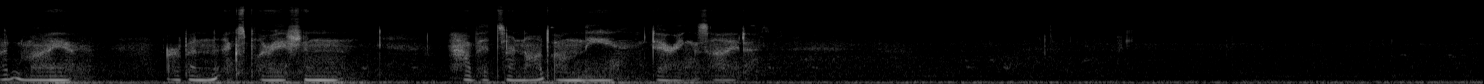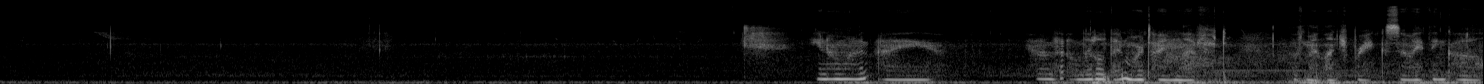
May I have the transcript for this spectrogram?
But my urban exploration habits are not on the daring side. You know what? I have a little bit more time left of my lunch break, so I think I'll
